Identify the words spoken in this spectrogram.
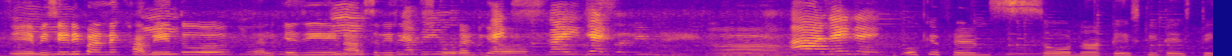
सर का भैया बच्ची बच्ची एबीसीडी Zero. के एलिमेंट वो भी Q R S T U V W X Y Z अरे बोल ना एबीसीडी यू ए एबीसीडी पढ़ने खाबी तू एलकेजी नर्सरी स्टूडेंट क्या एक्स वाई जेड हाँ आ दे दे ఓకే ఫ్రెండ్స్ సో నా టేస్టీ టేస్టీ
